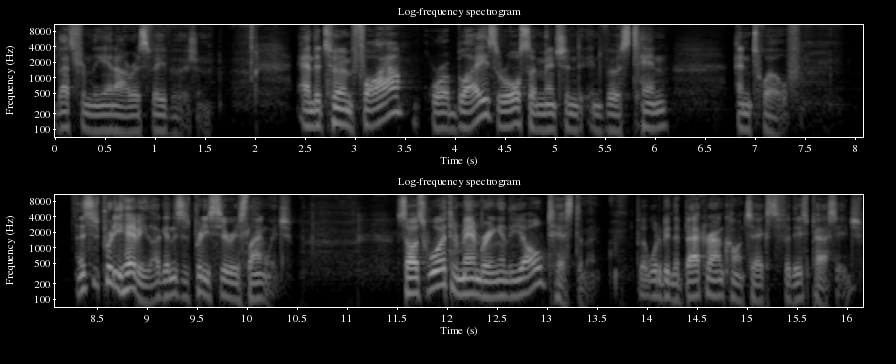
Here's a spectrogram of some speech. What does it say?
That's from the NRSV version. And the term fire or a blaze are also mentioned in verse 10 and 12. And this is pretty heavy. Again, this is pretty serious language. So it's worth remembering in the Old Testament, that would have been the background context for this passage,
